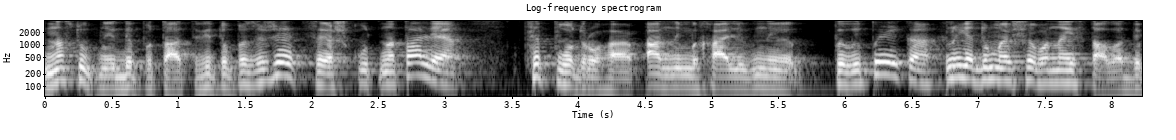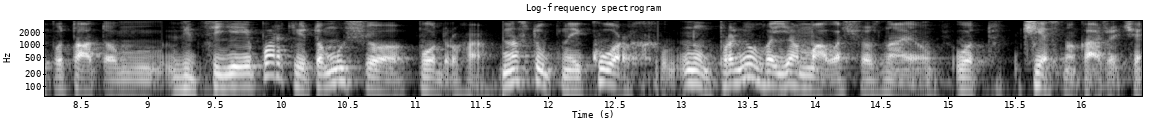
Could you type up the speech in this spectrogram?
Наступний депутат від ОПЗЖ це Шкут Наталія. Це подруга Анни Михайлівни Пилипейка. Ну я думаю, що вона і стала депутатом від цієї партії, тому що подруга. Наступний Корх. Ну про нього я мало що знаю, от чесно кажучи.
